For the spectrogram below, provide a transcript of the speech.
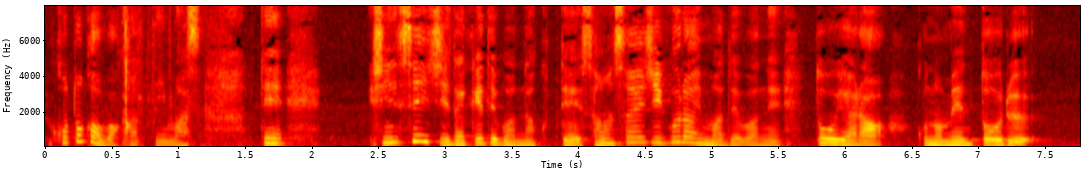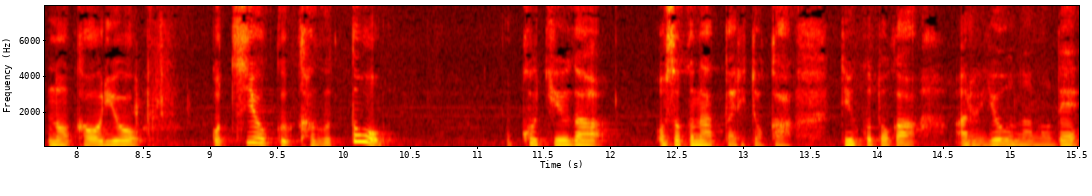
いうことが分かっています。で新生児だけではなくて3歳児ぐらいまではねどうやらこのメントールの香りをこう強く嗅ぐと呼吸が遅くなったりとかっていうことがあるようなので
